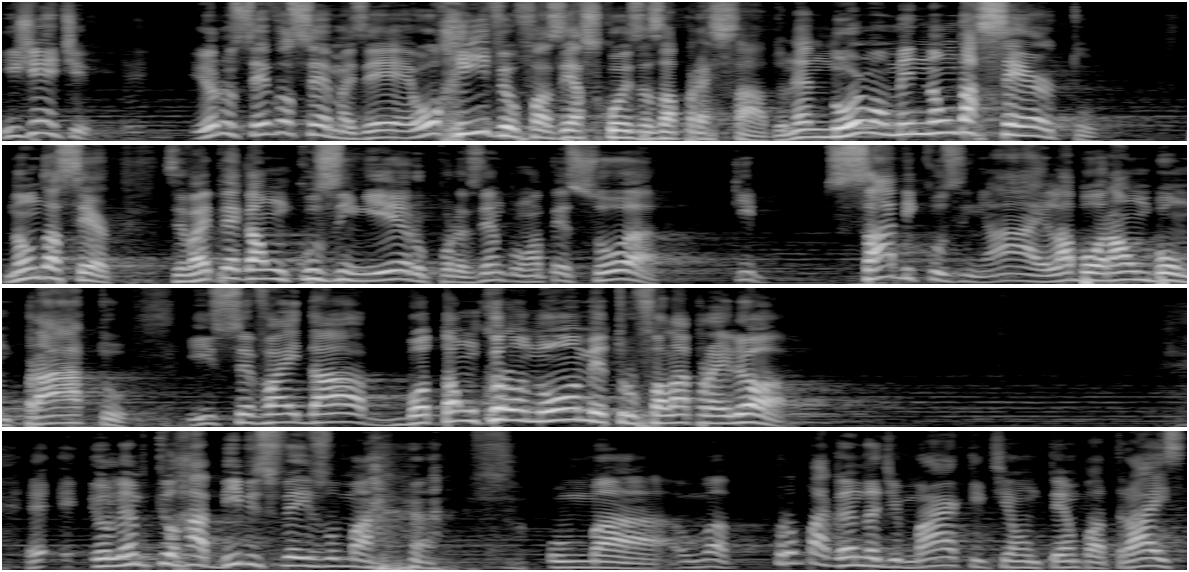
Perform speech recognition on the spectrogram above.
E gente, eu não sei você, mas é horrível fazer as coisas apressado, né? Normalmente não dá certo. Não dá certo. Você vai pegar um cozinheiro, por exemplo, uma pessoa que sabe cozinhar, elaborar um bom prato, e você vai dar, botar um cronômetro, falar para ele, ó. É, é, eu lembro que o Habibs fez uma, uma, uma propaganda de marketing há um tempo atrás,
